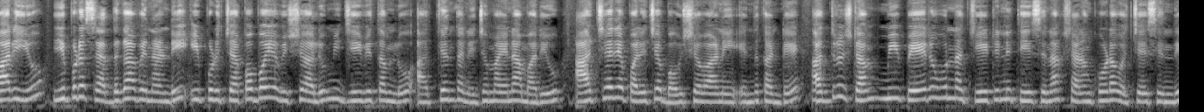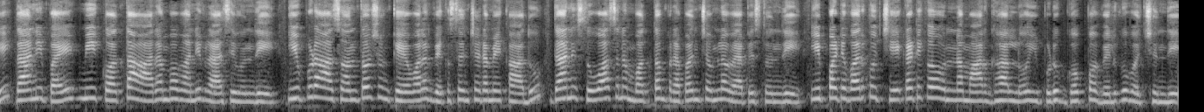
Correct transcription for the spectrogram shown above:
మరియు ఇప్పుడు శ్రద్ధగా వినండి. ఇప్పుడు చెప్పబోయే విషయం విషయాలు మీ జీవితంలో అత్యంత నిజమైన మరియు ఆశ్చర్యపరిచే భవిష్యవాణి. ఎందుకంటే అదృష్టం మీ పేరు ఉన్న చీటిని తీసిన క్షణం కూడా వచ్చేసింది. దానిపై మీ కొత్త ఆరంభం అని వ్రాసి ఉంది. ఇప్పుడు ఆ సంతోషం కేవలం వికసించడమే కాదు దాని సువాసన మొత్తం ప్రపంచంలో వ్యాపిస్తుంది. ఇప్పటి వరకు చీకటిగా ఉన్న మార్గాల్లో ఇప్పుడు గొప్ప వెలుగు వచ్చింది.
